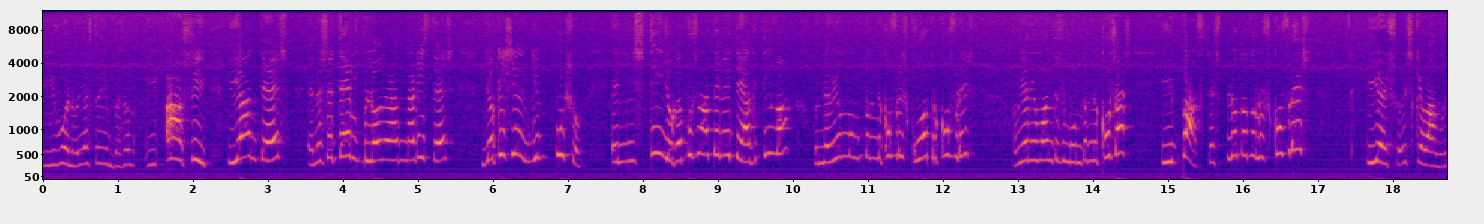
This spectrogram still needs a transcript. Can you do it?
Y bueno, ya estoy empezando. Y, ah, sí, y antes, en ese templo de las narices, yo qué sé, ¿quién puso? El listillo que puso la TNT activa, donde había un montón de cofres, cuatro cofres, había diamantes y un montón de cosas, y se explota todos los cofres y eso, es que vamos.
